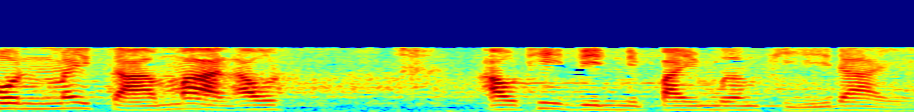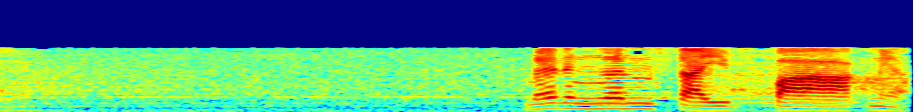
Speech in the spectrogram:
คลไม่สามารถเอาเอาที่ดินไปเมืองผีได้ แม้แต่เงินใส่ปากเนี่ย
